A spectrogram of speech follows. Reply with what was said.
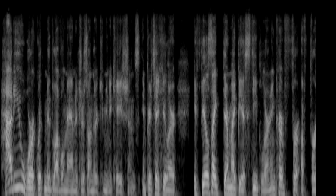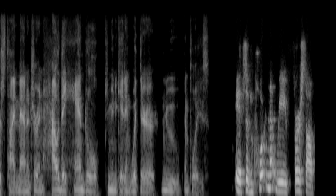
How do you work with mid level managers on their communications? In particular, it feels like there might be a steep learning curve for a first time manager and how they handle communicating with their new employees. It's important that we first off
